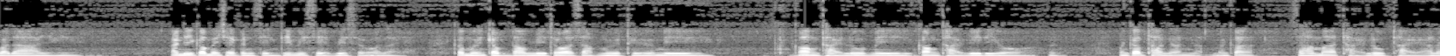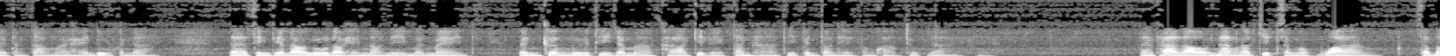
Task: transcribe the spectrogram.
วดาอย่างนี้ อันนี้ก็ไม่ใช่เป็นสิ่งที่วิเศษวิโสอะไร ก็เหมือนกับเรามีโทรศัพท์มือถือมีกล้องถ่ายรูปมีกล้องถ่ายวิดีโอ มันก็เท่านั้นแหละมันก็สามารถถ่ายรูปถ่ายอะไรต่างๆ มาให้ดูกันได้ แต่สิ่งที่เรารู้เราเห็นเหล่านี้มันไม่เป็นเครื่องมือที่จะมาฆ่ากิเลสตัณหาที่เป็นต้นเหตุของความทุกข์ได้ แต่ถ้าเรานั่งแล้วจิตสงบว่าง สบ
